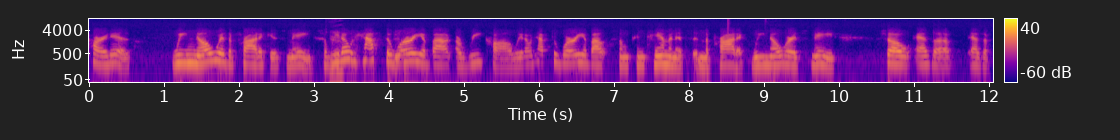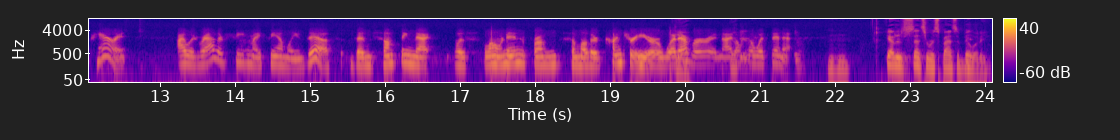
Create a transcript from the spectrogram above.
part is we know where the product is made so we don't have to worry about a recall we don't have to worry about some contaminants in the product we know where it's made so as a as a parent i would rather feed my family this than something that was flown in from some other country or whatever and i Yep. don't know what's in it mm-hmm. Yeah, there's a sense of responsibility.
